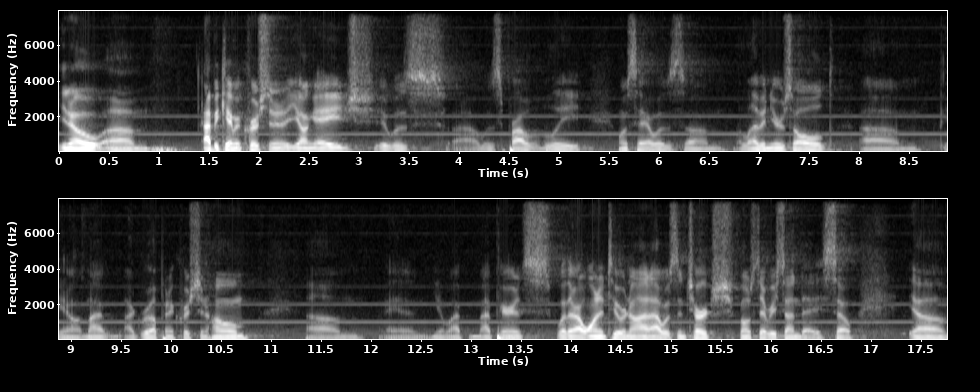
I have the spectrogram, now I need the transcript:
You know, um, I became a Christian at a young age. It was I was probably I want to say I was um, 11 years old. Um, you know, my, I grew up in a Christian home. Um, and you know, my, my parents, whether I wanted to or not, I was in church most every Sunday. So, um,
